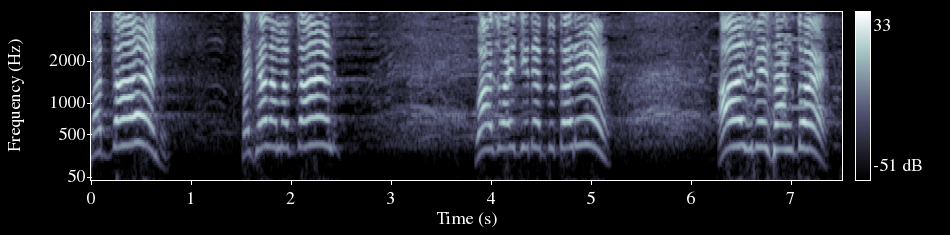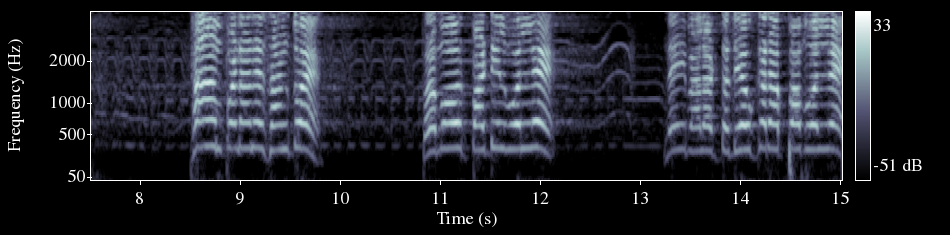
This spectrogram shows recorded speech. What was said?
मतदान! कशाला मतदान? वाजवायची ना तू तरी. आज मी सांगतोय ठामपणाने सांगतोय. प्रमोद पाटील बोलले नाही मला वाटतं देवकर आप्पा बोलले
